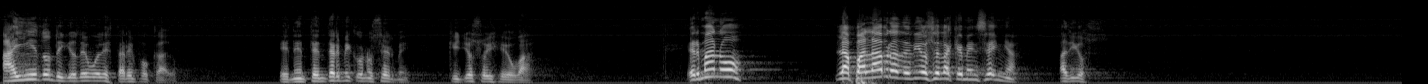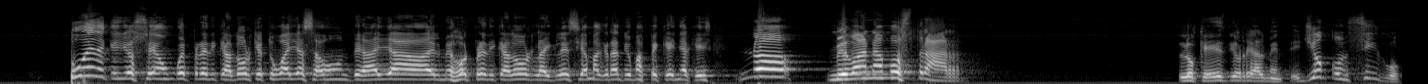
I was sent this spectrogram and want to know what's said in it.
Ahí es donde yo debo de estar enfocado, en entenderme y conocerme que yo soy Jehová. Hermano, la palabra de Dios es la que me enseña a Dios. Puede que yo sea un buen predicador, que tú vayas a donde haya el mejor predicador, la iglesia más grande o más pequeña que es. No me van a mostrar lo que es Dios realmente. Yo consigo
